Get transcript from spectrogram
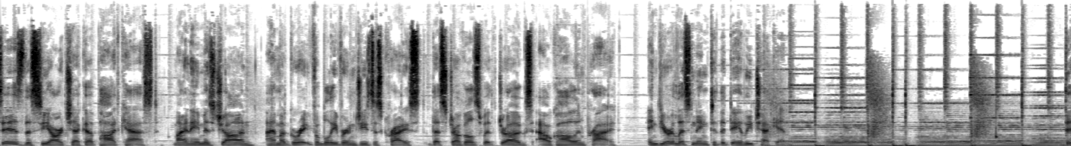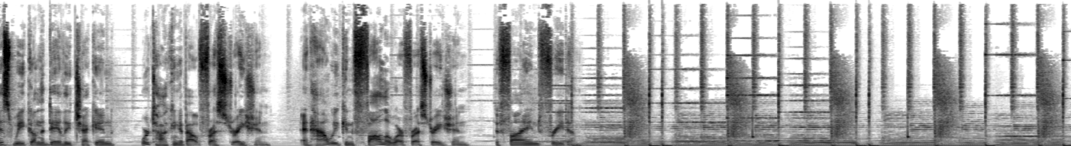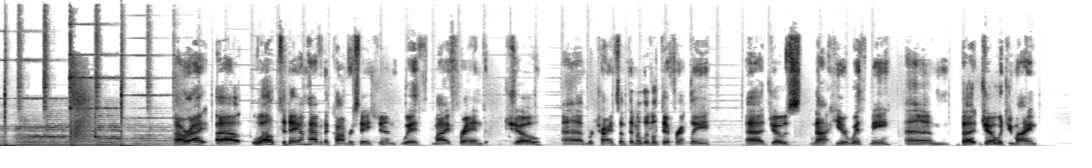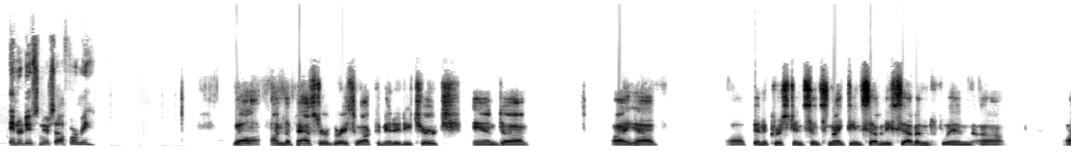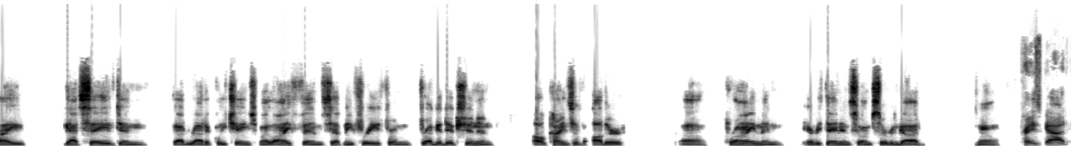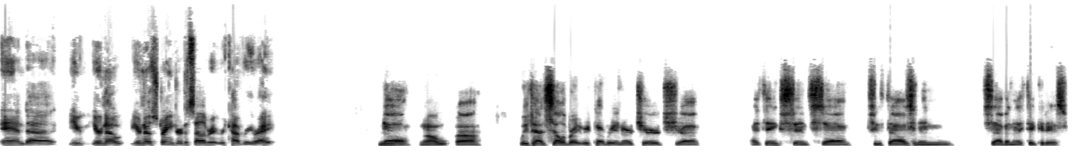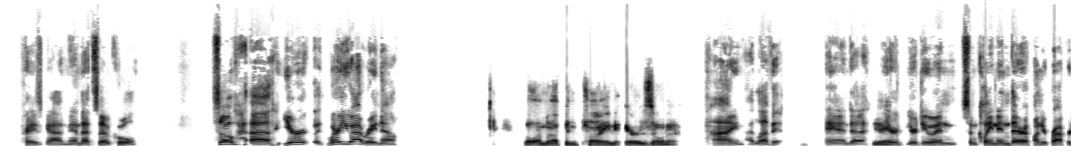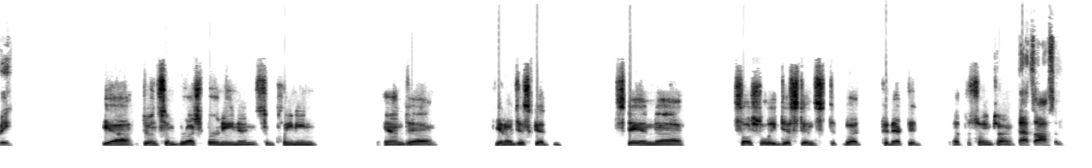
This is the CR Checkup Podcast. My name is John. I'm a grateful believer in Jesus Christ that struggles with drugs, alcohol, and pride. And you're listening to the Daily Check In. This week on the Daily Check In, we're talking about frustration and how we can follow our frustration to find freedom. All right. Uh, well, today I'm having a conversation with my friend Joe. Uh, we're trying something a little differently. Uh, Joe's not here with me, um, but Joe, would you mind introducing yourself for me? Well, I'm the pastor of Grace Walk Community Church, and uh, I have uh, been a Christian since 1977 when uh, I got saved and God radically changed my life and set me free from drug addiction and all kinds of other uh, crime and everything. And so I'm serving God now. Praise God. And uh, you you're no you're no stranger to celebrate recovery, right? No, no. Uh, we've had celebrate recovery in our church. Uh, I think since uh, 2007. I think it is. Praise God, man. That's so cool. So, uh, you're where are you at right now? Well, I'm up in Pine, Arizona. Pine, I love it. And uh, yeah. you're you're doing some cleaning there up on your property. Yeah, doing some brush burning and some cleaning, and uh, you know, just get staying uh, socially distanced but connected at the same time. That's awesome.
